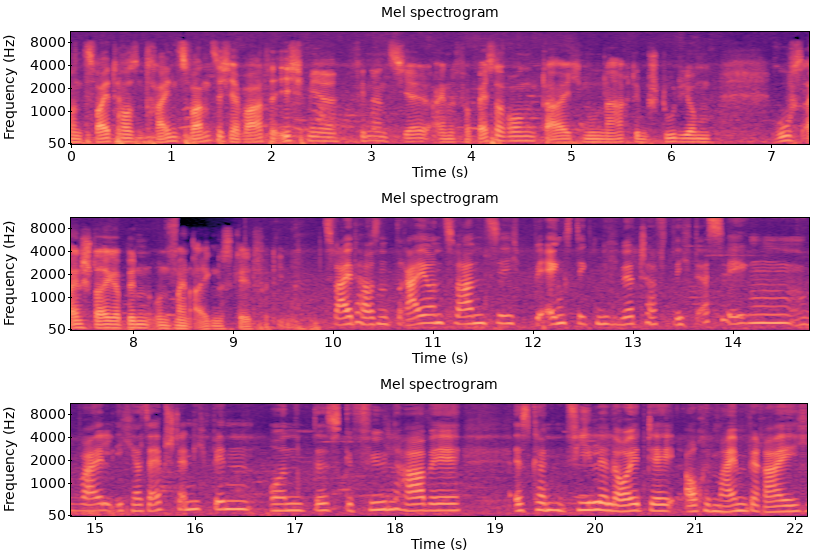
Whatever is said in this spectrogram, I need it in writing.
Von 2023 erwarte ich mir finanziell eine Verbesserung, da ich nun nach dem Studium Berufseinsteiger bin und mein eigenes Geld verdiene. 2023 beängstigt mich wirtschaftlich deswegen, weil ich ja selbstständig bin und das Gefühl habe, es könnten viele Leute auch in meinem Bereich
